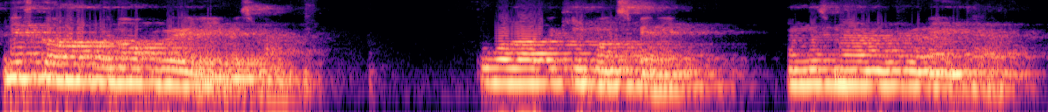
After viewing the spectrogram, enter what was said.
And if God were not really this man, the world would keep on spinning, and this man would remain dead,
